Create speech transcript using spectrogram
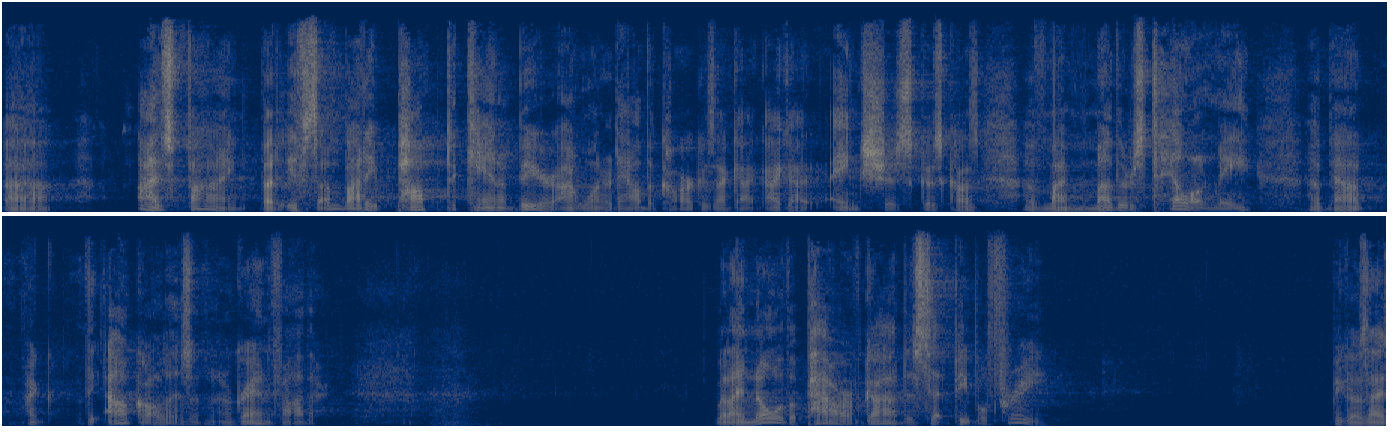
Uh, I was fine. But if somebody popped a can of beer, I wanted out of the car because I got, I got anxious because of my mother's telling me about my, the alcoholism of her grandfather. But I know the power of God to set people free because I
